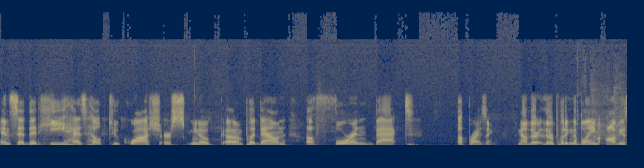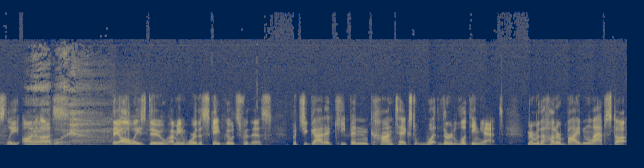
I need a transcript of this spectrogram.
and said that he has helped to quash or you know um, put down a foreign-backed uprising. Now they're they're putting the blame obviously on Oh, us. boy. They always do. I mean, we're the scapegoats for this. But you got to keep in context what they're looking at. Remember the Hunter Biden laptop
